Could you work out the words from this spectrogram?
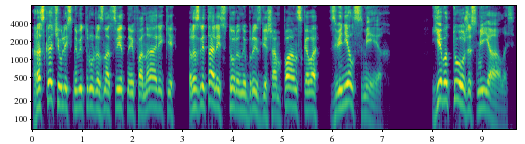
Раскачивались на ветру разноцветные фонарики, разлетались в стороны брызги шампанского, звенел смех. Ева тоже смеялась.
